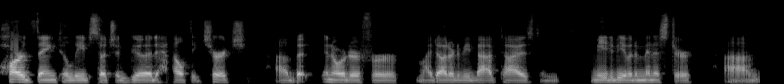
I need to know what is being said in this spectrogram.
hard thing to leave such a good healthy church uh, but in order for my daughter to be baptized and me to be able to minister um,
